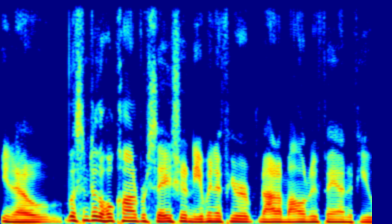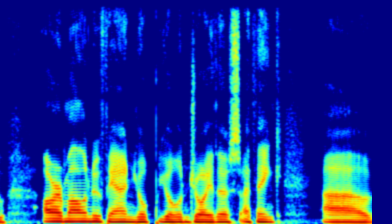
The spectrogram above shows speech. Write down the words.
you know, listen to the whole conversation. Even if you're not a Molyneux fan, if you are a Molyneux fan, you'll you'll enjoy this. I think uh,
